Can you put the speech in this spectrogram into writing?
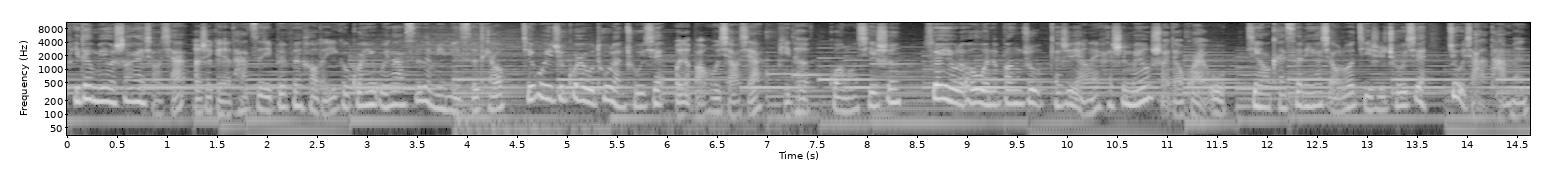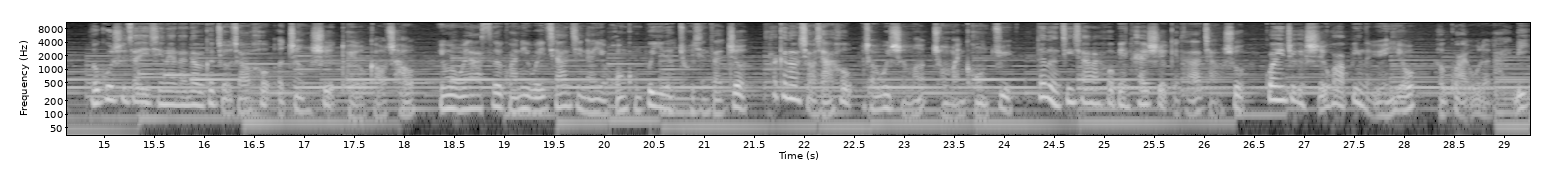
皮特没有伤害小霞，而是给了他自己备份好的一个关于维纳斯的秘密词条。结果一只怪物突然出现，为了保护小霞，皮特光荣牺牲。虽然有了欧文的帮助，但是两人还是没有甩掉怪物。幸好凯瑟琳和小罗及时出现，救下了他们。而故事在一行人来到一个酒窖后，而正式推入高潮。因为维纳斯的管理维嘉竟然也惶恐不已地出现在这。他看到小霞后，不知道为什么充满恐惧。但冷静下来后，便开始给大家讲述关于这个石化病的缘由和怪物的来历。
